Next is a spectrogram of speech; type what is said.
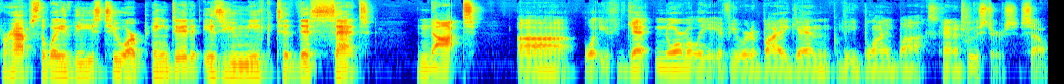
perhaps the way these two are painted is unique to this set, not uh, what you could get normally if you were to buy again the blind box kind of boosters. So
